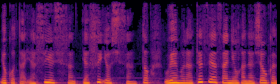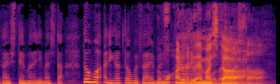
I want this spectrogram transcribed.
横田康義さん、康義さんと上村哲也さんにお話をお伺いしてまいりました。どうもありがとうございました。どうもありがとうございましたありがとうございました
